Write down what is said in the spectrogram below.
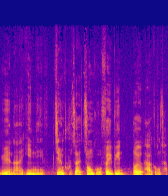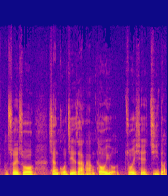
越南、印尼、柬埔寨、中国、菲律宾都有它的工厂。所以说，像国际的大厂都有做一些极短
